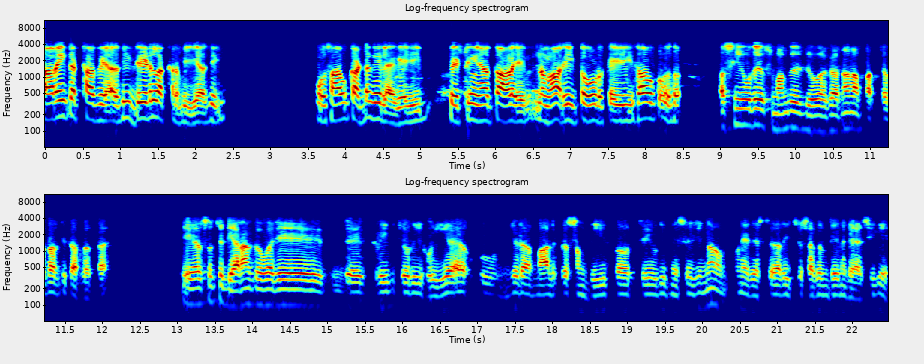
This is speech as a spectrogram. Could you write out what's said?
ਸਾਰਾ ਹੀ ਇਕੱਠਾ ਪਿਆ ਸੀ 1.5 ਲੱਖ ਰੁਪਈਆ ਸੀ। ਉਹ ਸਭ ਕੱਢ ਕੇ ਲੈ ਗਏ ਜੀ ਪੇਟੀਆਂ ਤਾਲੇ ਨਮਾਰੀ ਤੋੜ ਕੇ ਜੀ ਸਭ ਕੁਝ ਅਸੀਂ ਉਹਦੇ ਸੰਬੰਧ ਵਿੱਚ ਜੋ ਹੈਗਾ ਨਾ ਨਾ ਪਰਚਾ ਦਰਜ ਕਰ ਦਿੱਤਾ। ਹੈ। ਇਹ ਅਸਲ 'ਚ 11 ਕੁ ਵਜੇ ਦੇ ਕਰੀਬ ਚੋਰੀ ਹੋਈ ਹੈ ਉਹ ਜਿਹੜਾ ਮਾਲਕ ਸੰਦੀਪ ਤੇ ਉਹਦੀ ਮੈਸੇਜ ਨਾ ਆਪਣੇ ਰਿਸ਼ਤੇਦਾਰੀ 'ਚ ਸ਼ਗਨ ਦੇਣ ਗਏ ਸੀਗੇ।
